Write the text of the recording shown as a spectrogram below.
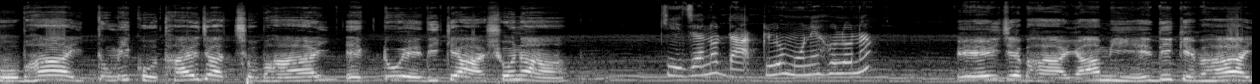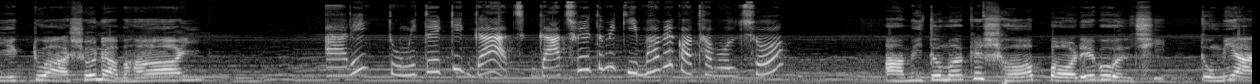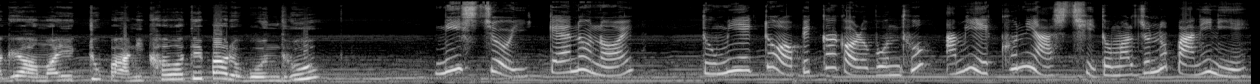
ও ভাই তুমি কোথায় যাচ্ছ ভাই? একটু এদিকে আসো না। কে যেন ডাকলো মনে হলো না। এই যে ভাই আমি এদিকে ভাই একটু আসো না ভাই। আরে তুমি তো একটি গাছ। গাছ হয়ে তুমি কীভাবে কথা বলছো? আমি তোমাকে সব পরে বলছি। তুমি আগে আমায় একটু পানি খাওয়াতে পারো বন্ধু? নিশ্চয়ই কেন নয়? তুমি একটু অপেক্ষা করো বন্ধু। আমি এক্ষুনি আসছি তোমার জন্য পানি নিয়ে।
